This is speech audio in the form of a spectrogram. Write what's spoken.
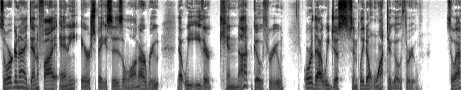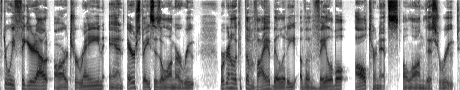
So we're going to identify any airspaces along our route that we either cannot go through or that we just simply don't want to go through. So after we figured out our terrain and airspaces along our route, we're going to look at the viability of available alternates along this route.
